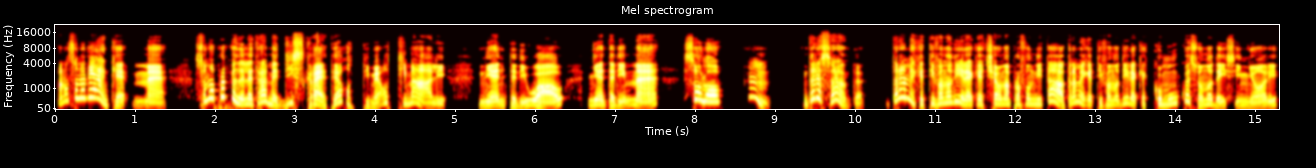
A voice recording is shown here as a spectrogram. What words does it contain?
ma non sono neanche me. Sono proprio delle trame discrete, ottime, ottimali. Niente di wow, niente di me, solo... Hmm, interessante. Trame che ti fanno dire che c'è una profondità, trame che ti fanno dire che comunque sono dei signori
